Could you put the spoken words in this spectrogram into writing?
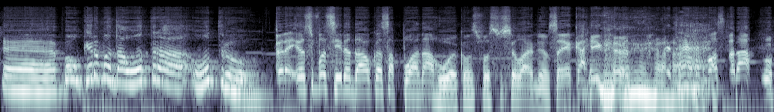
É, bom, quero mandar outra, outro Pera eu se fosse ele andava com essa porra na rua, como se fosse o celular mesmo. Saía carregando. Mostra na rua.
